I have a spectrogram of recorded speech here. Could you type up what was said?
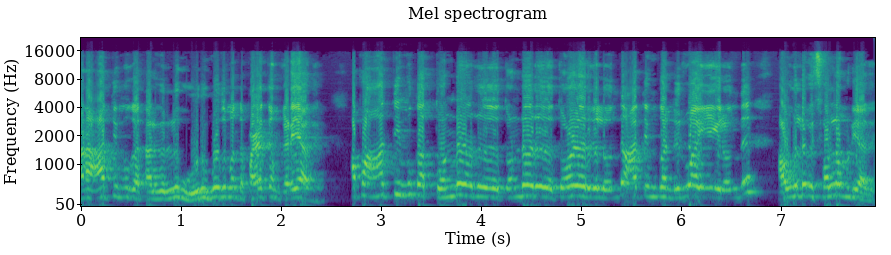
ஆனா அதிமுக தலைவர்களுக்கு ஒருபோதும் அந்த பழக்கம் கிடையாது. அப்ப அதிமுக தொண்டர் தொண்டர் தோழர்கள் வந்து அதிமுக நிர்வாகிகள் வந்து அவங்கள்ட்ட போய் சொல்ல முடியாது.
